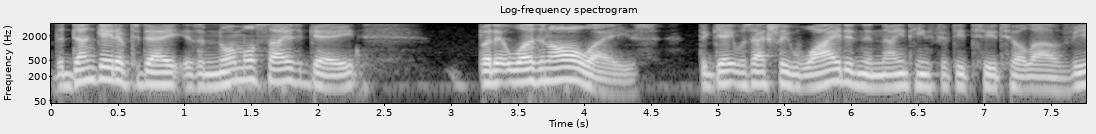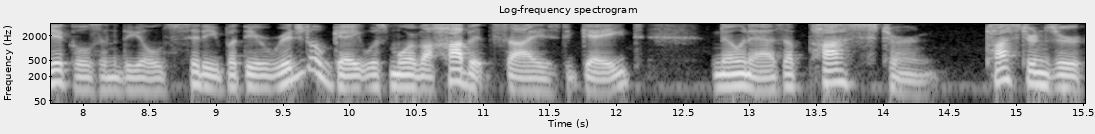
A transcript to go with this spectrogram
The Dung Gate of today is a normal sized gate, but it wasn't always. The gate was actually widened in 1952 to allow vehicles into the old city, but the original gate was more of a hobbit sized gate known as a postern. Posterns are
